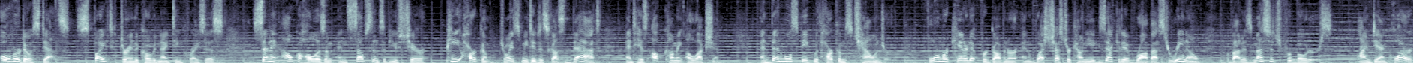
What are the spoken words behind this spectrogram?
Overdose deaths spiked during the COVID 19 crisis. Senate Alcoholism and Substance Abuse Chair Pete Harckham joins me to discuss that and his upcoming election. And then we'll speak with Harckham's challenger, former candidate for governor and Westchester County Executive Rob Astorino, about his message for voters. I'm Dan Clark,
